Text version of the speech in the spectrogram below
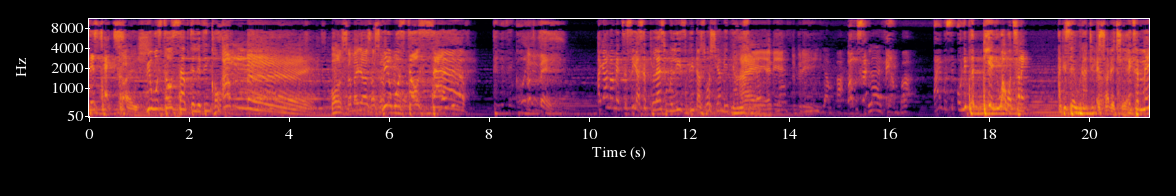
this church. Gosh. We will still serve the living God. Amen. Bon, somebody else has We will still serve. Amen. I am not to see as a plus release be the social media. no so. Aye. Any. Bibiri. Bible say onipa bie ni wa wɔtene. Ade sɛ awurade. Insanity. Nti me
